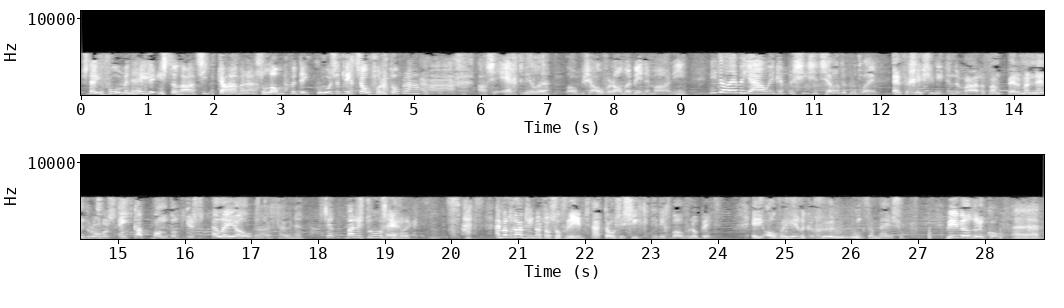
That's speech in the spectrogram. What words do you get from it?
Stel je voor, mijn hele installatie, camera's, lampen, decors, het ligt zo voor het oprapen. Als ze echt willen, lopen ze overal naar binnen, Marnie. Niet alleen bij jou, ik heb precies hetzelfde probleem. En vergis je niet in de waarde van permanentrollers en kapmanteltjes. Hé, Leo? Ja, feunen. Zeg, wat is Toos eigenlijk? En wat ruikt hij nou toch zo vreemd? Ja, Toos is ziek. Die ligt bovenop bed. En die overheerlijke geur komt van mijn soep. Wie wil er een kop? nee,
